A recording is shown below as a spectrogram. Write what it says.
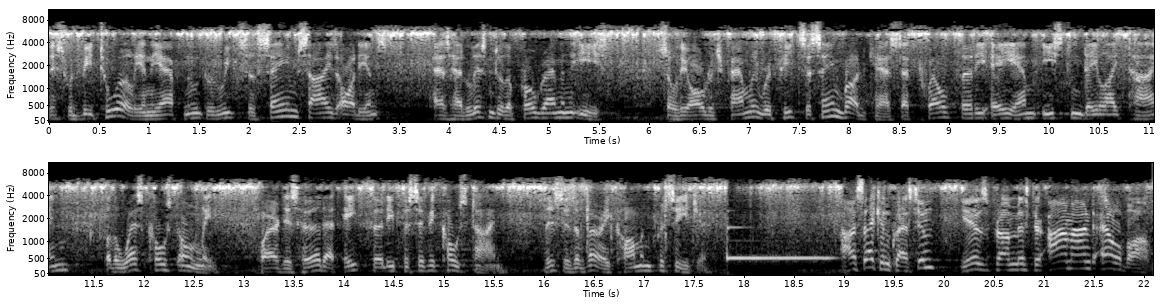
This would be too early in the afternoon to reach the same size audience as had listened to the program in the East. So the Aldrich family repeats the same broadcast at 12:30 a.m. Eastern Daylight Time for the West Coast only, where it is heard at 8:30 Pacific Coast Time. This is a very common procedure. Our second question is from Mr. Armand Elbaum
